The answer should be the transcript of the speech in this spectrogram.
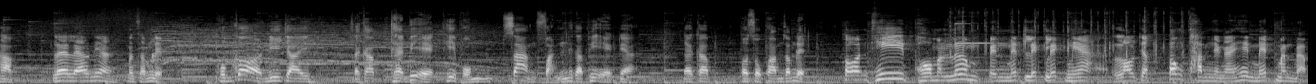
ครับ และแล้วเนี่ยมันสำเร็จ ผมก็ดีใจนะครับแทนพี่เอกที่ผมสร้างฝันให้กับพี่เอกเนี่ยนะครับประสบความสำเร็จ ตอนที่พอมันเริ่มเป็นเม็ดเล็ก ๆ เนี่ยเราจะต้องทำยังไงให้เม็ดมันแบบ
